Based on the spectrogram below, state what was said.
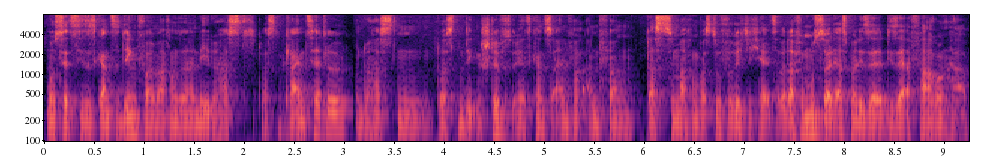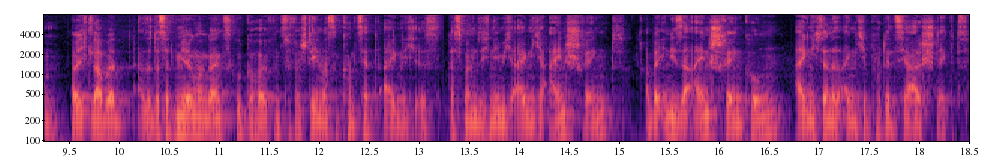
musst jetzt dieses ganze Ding voll machen, sondern nee, du hast, du hast einen kleinen Zettel und du hast einen, du hast einen dicken Stift und jetzt kannst du einfach anfangen, das zu machen, was du für richtig hältst. Aber dafür musst du halt erstmal diese, diese Erfahrung haben. Aber ich glaube, also das hat mir irgendwann ganz gut geholfen zu verstehen, was ein Konzept eigentlich ist. Dass man sich nämlich eigentlich einschränkt, aber in dieser Einschränkung eigentlich dann das eigentliche Potenzial steckt.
